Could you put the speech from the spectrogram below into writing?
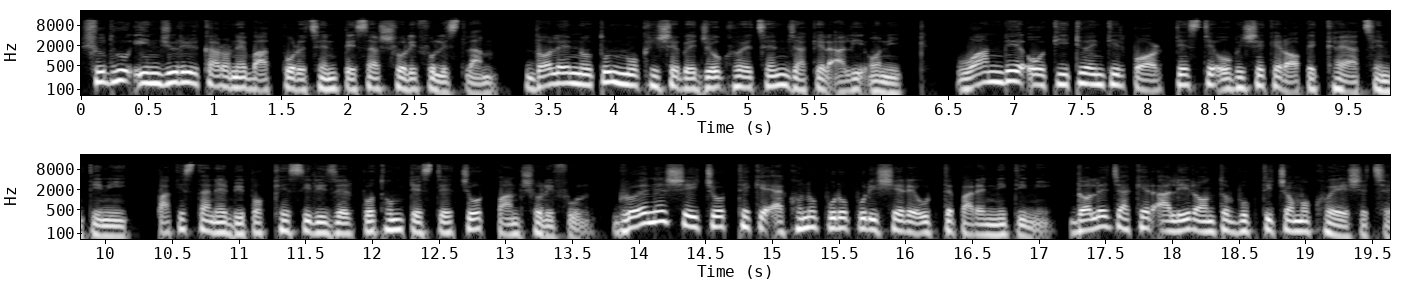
শুধু ইনজুরির কারণে বাদ পড়েছেন পেসার শরীফুল ইসলাম। দলে নতুন মুখ হিসেবে যোগ হয়েছেন জাকের আলী অনিক। ওয়ানডে ও টি টোয়েন্টির পর টেস্টে অভিষেকের অপেক্ষায় আছেন তিনি। পাকিস্তানের বিপক্ষে সিরিজের প্রথম টেস্টে চোট পান শরীফুল। ব্রোয়েনের সেই চোট থেকে এখনও পুরোপুরি সেরে উঠতে পারেননি তিনি। দলে জাকের আলীর অন্তর্ভুক্তি চমক হয়ে এসেছে।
